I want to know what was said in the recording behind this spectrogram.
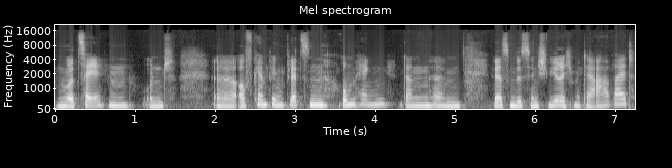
nur zelten und äh, auf Campingplätzen rumhängen. Dann ähm, wäre es ein bisschen schwierig mit der Arbeit.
